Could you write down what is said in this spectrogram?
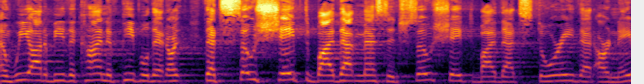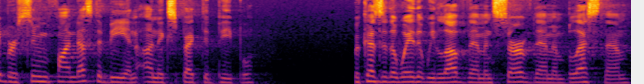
And we ought to be the kind of people that are that's so shaped by that message, so shaped by that story that our neighbors soon find us to be an unexpected people because of the way that we love them and serve them and bless them,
